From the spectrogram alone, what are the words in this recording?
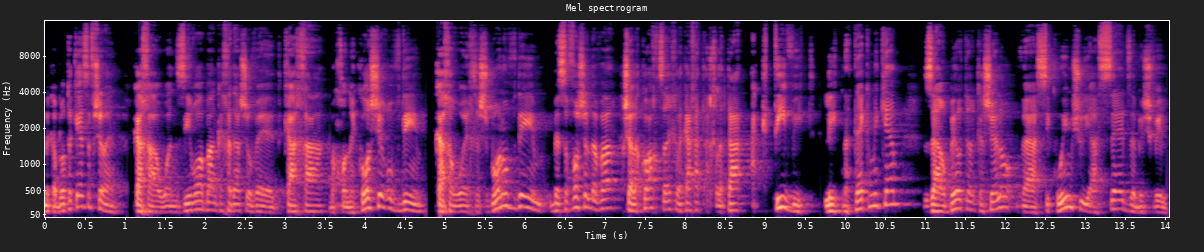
מקבלות את הכסף שלהן. ככה 1-0 הבנק החדש עובד, ככה מכוני כושר עובדים, ככה רואי חשבון עובדים. בסופו של דבר, כשהלקוח צריך לקחת החלטה אקטיבית להתנתק מכם, זה הרבה יותר קשה לו, והסיכויים שהוא יעשה את זה בשביל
